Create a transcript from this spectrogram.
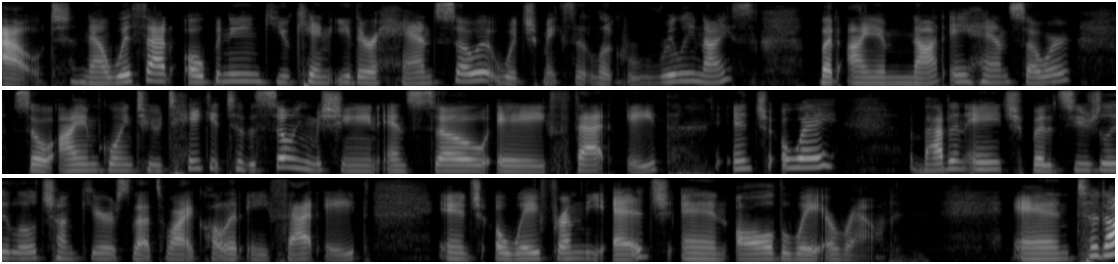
out. Now with that opening, you can either hand sew it, which makes it look really nice, but I am not a hand sewer, so I am going to take it to the sewing machine and sew a fat eighth inch away about an inch, but it's usually a little chunkier, so that's why I call it a fat eighth inch away from the edge and all the way around. And ta-da,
